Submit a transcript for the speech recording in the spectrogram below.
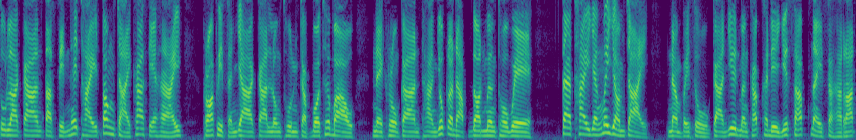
ตุลาการตัดสินให้ไทยต้องจ่ายค่าเสียหาย เพราะผิดสัญญาการลงทุนกับวอลเตอร์บาวในโครงการทางยกระดับดอนเมืองโทลล์เวย์ แต่ไทยยังไม่ยอมจ่าย นำไปสู่การยื่นบังคับคดียึดทรัพย์ในสหรัฐ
